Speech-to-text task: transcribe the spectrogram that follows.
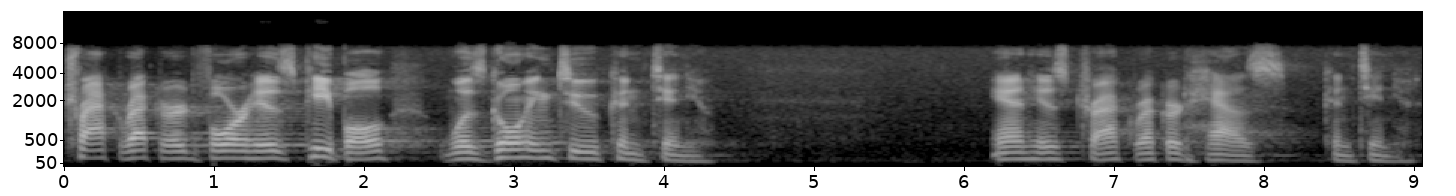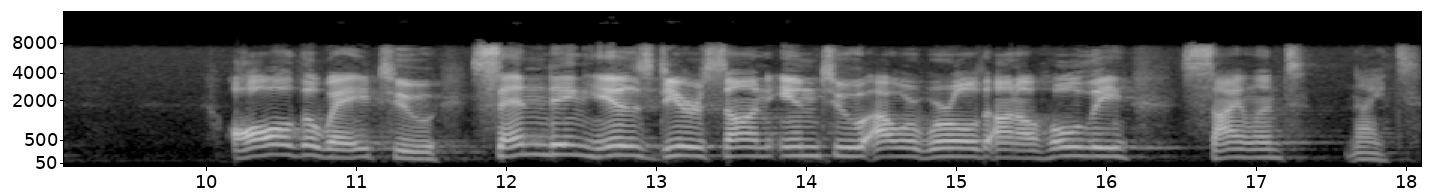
track record for his people was going to continue. and his track record has continued. All the way to sending his dear son into our world on a holy, silent night.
